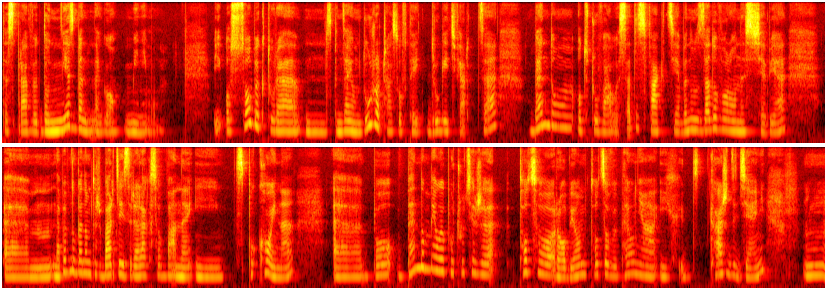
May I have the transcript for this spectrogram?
te sprawy do niezbędnego minimum. I osoby, które mm, spędzają dużo czasu w tej drugiej ćwiartce, będą odczuwały satysfakcję, będą zadowolone z siebie, Na pewno będą też bardziej zrelaksowane i spokojne, e, bo będą miały poczucie, że to, co robią, to, co wypełnia ich każdy dzień, mm,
